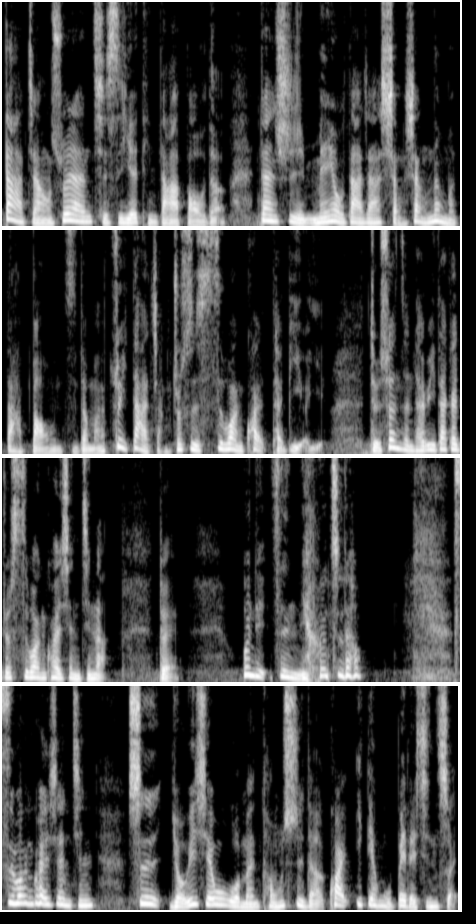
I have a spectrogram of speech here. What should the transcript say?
大奖虽然其实也挺大包的，但是没有大家想象那么大包，你知道吗？最大奖就是四万块台币而已，对，算成台币大概就四万块现金啦。对，问题是你要知道，四万块现金是有一些我们同事的快一点五倍的薪水，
